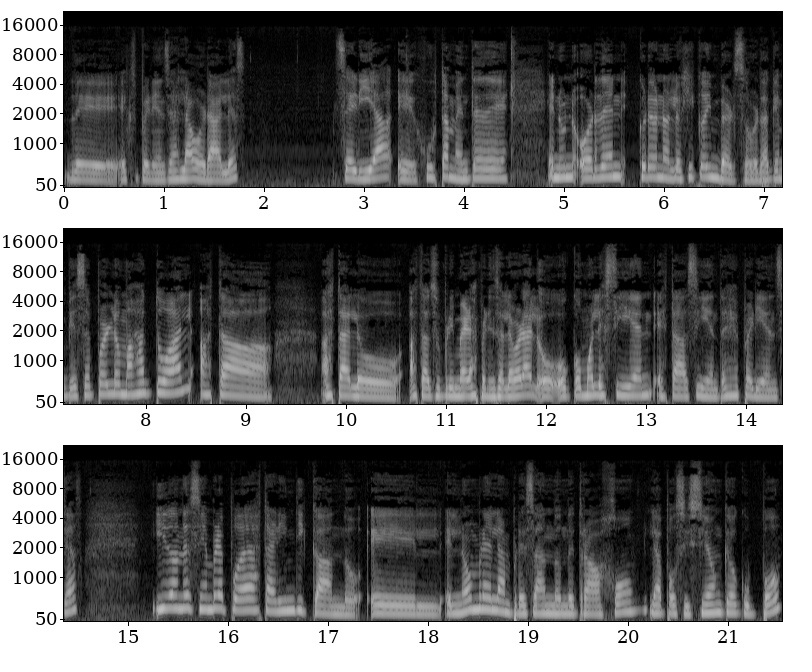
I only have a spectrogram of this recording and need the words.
de experiencias laborales sería eh, justamente de en un orden cronológico inverso, ¿verdad? Que empiece por lo más actual hasta hasta lo hasta su primera experiencia laboral o, o cómo le siguen estas siguientes experiencias y donde siempre pueda estar indicando el, el nombre de la empresa en donde trabajó, la posición que ocupó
